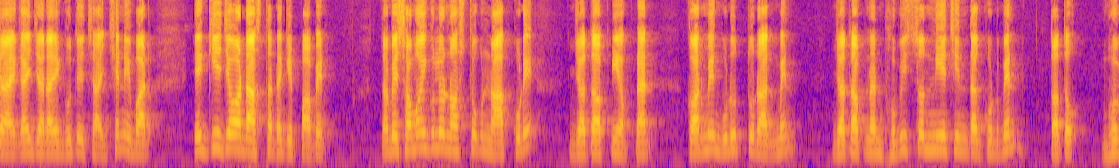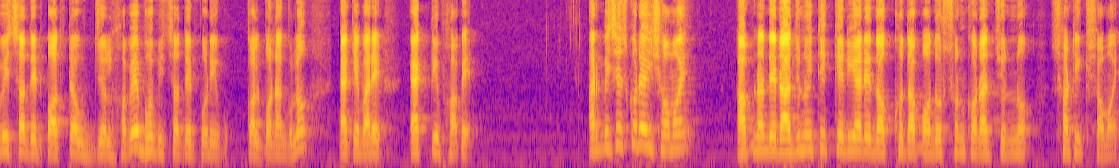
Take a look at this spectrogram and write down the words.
জায়গায় যারা এগোতে চাইছেন, এবার এগিয়ে যাওয়ার রাস্তাটাকে পাবেন। তবে সময়গুলো নষ্ট না করে যত আপনি আপনার কর্মে গুরুত্ব রাখবেন, যত আপনার ভবিষ্যৎ নিয়ে চিন্তা করবেন, তত ভবিষ্যতের পথটা উজ্জ্বল হবে, ভবিষ্যতের পরিকল্পনাগুলো একেবারে অ্যাক্টিভ হবে। আর বিশেষ করে এই সময় আপনাদের রাজনৈতিক কেরিয়ারে দক্ষতা প্রদর্শন করার জন্য সঠিক সময়।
